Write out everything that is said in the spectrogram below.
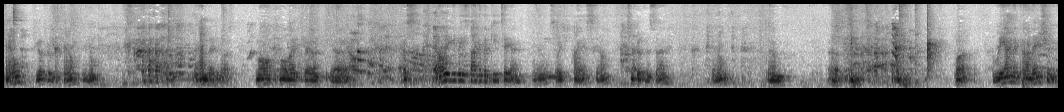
cow. If you go through as a cow, you know. I'm maybe not. More, more like, uh, yeah. Because, no, he reads Bhagavad Gita, yeah? You know, so he's pious, you know. Some goodness there, you know. Um, uh, what? Reincarnation.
